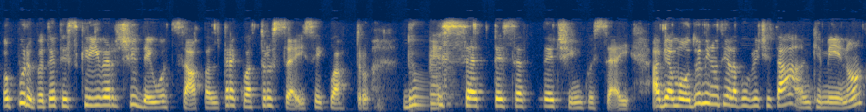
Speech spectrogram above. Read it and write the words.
oppure potete scriverci dei WhatsApp al 346 64 27756. Abbiamo due minuti alla pubblicità, anche meno,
